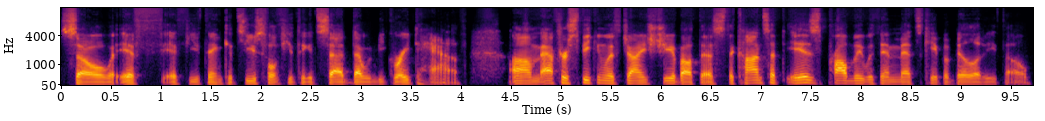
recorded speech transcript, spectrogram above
so if if you think it's useful, if you think it's set, that would be great to have. Um, after speaking with Johnny G about this, the concept is probably within Met's capability though.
